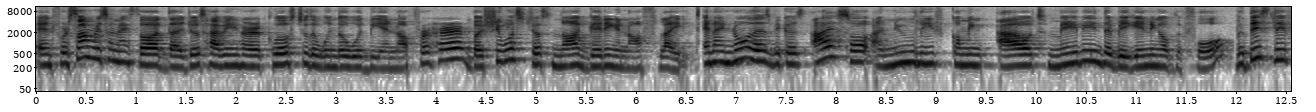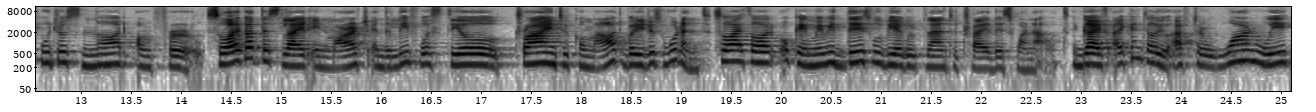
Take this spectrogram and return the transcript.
and for some reason I thought that just having her close to the window would be enough for her, but she was just not getting enough light. And I know this because I saw a new leaf coming out maybe in the beginning of the fall, but this leaf would just not unfurl. So I got this light in March and the leaf was still trying to come out, but it just wouldn't. So I thought, okay, maybe this would be a good plan to try this one out. And guys, I can tell you after one week,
